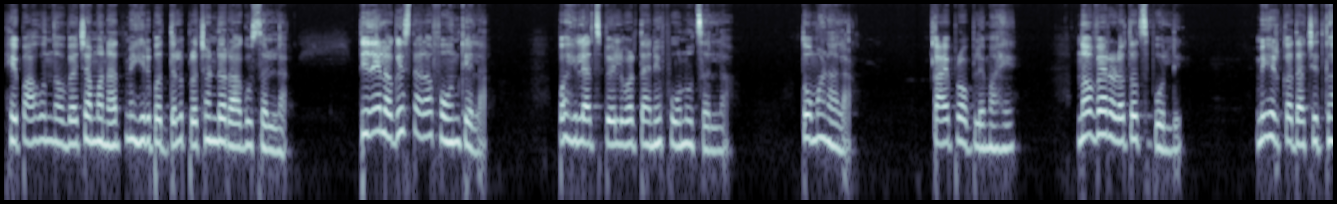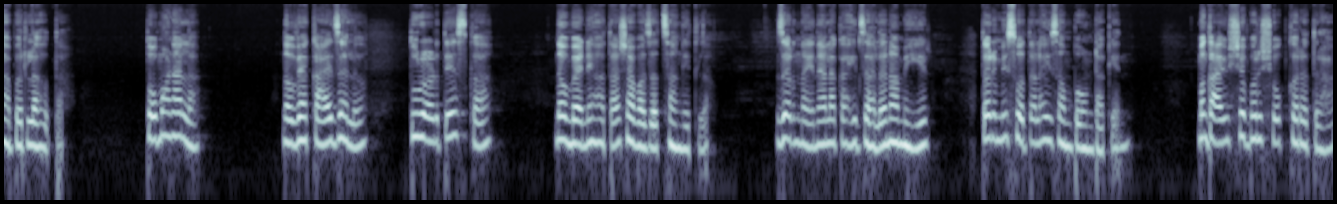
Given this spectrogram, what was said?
हे पाहून नव्याच्या मनात मिहीरबद्दल प्रचंड राग उसळला. तिने लगेच त्याला फोन केला. पहिल्याच बेलवर त्याने फोन उचलला. तो म्हणाला काय प्रॉब्लेम आहे? नव्या रडतच बोलली. मिहीर कदाचित घाबरला होता. तो म्हणाला नव्या काय झालं? तू रडतेस का? नव्याने हताश आवाजात सांगितलं जर नैनाला काही झालं ना मिहीर तर मी स्वतःलाही संपवून टाकेन. मग आयुष्यभर शोक करत राहा.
